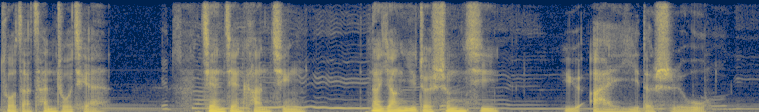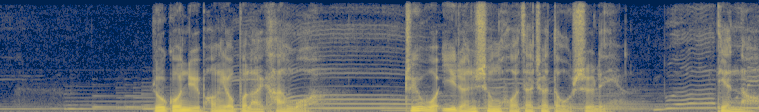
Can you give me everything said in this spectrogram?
坐在餐桌前。渐渐看清，那洋溢着生息与爱意的食物。如果女朋友不来看我，只有我一人生活在这斗室里，电脑、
